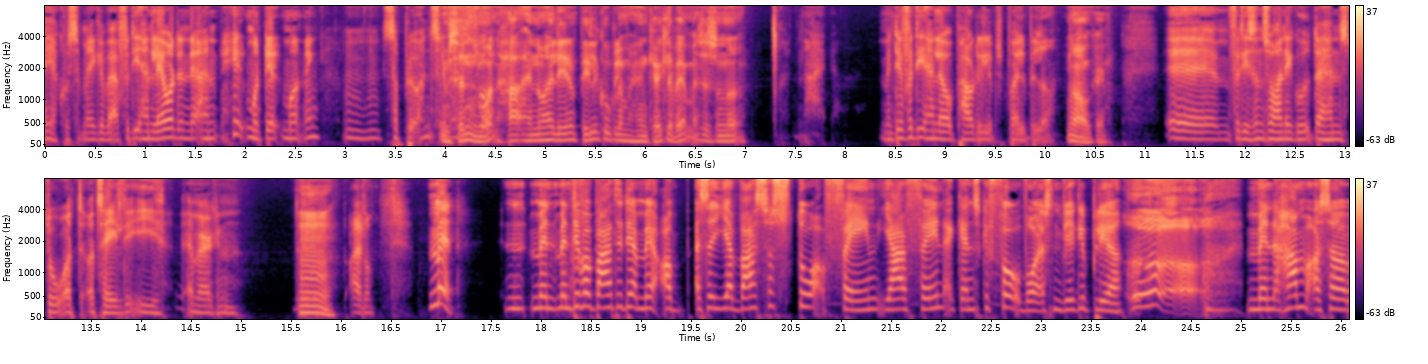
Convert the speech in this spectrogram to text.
Og jeg kunne simpelthen ikke lade være, fordi han laver den der, han helt modelmund, ikke? Mm-hmm. Så blev han Jamen simpelthen sådan en mund har han. Nu har jeg lige en billedgoogler, men han kan jo ikke lade være med sig sådan noget. Men det er fordi, han laver pouty lips på alle billeder. Nå, okay. Øh, fordi sådan så han ikke ud, da han stod og, og talte i American Mm. Idol. Men, men, men det var bare det der med, at, altså jeg var så stor fan, jeg er fan af ganske få, hvor jeg sådan virkelig bliver, men ham og så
